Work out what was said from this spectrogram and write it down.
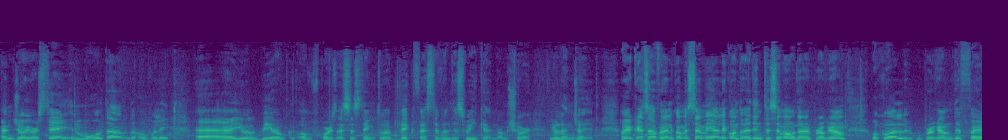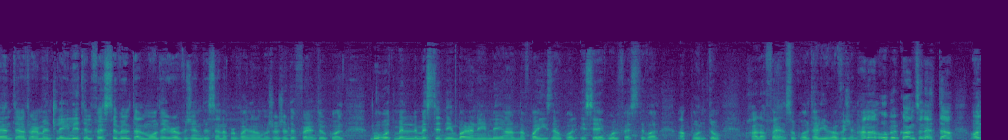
Enjoy your stay in Malta. And hopefully, uh, you'll be, of course, assisting to a big festival this weekend. I'm sure you'll enjoy it. Okay, grazie ħafna l-kom istemija li kontu għedin tisimaw dan il-program u koll program differenti naturalment lejliet il-festival tal-Malta Eurovision dis sena provajna namlu xoġa differenti u koll buħut mill-mistednin barranin li għanna f'pajizna u koll isegwu l-festival appuntu bħala fans u koll tal-Eurovision. ħanan u bil-kanzunetta On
